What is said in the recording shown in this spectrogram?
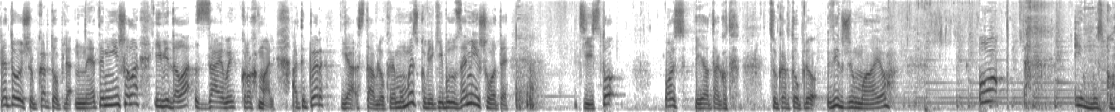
для того, щоб картопля не темнішала і віддала зайвий крохмаль. А тепер я ставлю окрему миску, в якій буду замішувати тісто. Ось я так от цю картоплю віджимаю. Оп! І в миску.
